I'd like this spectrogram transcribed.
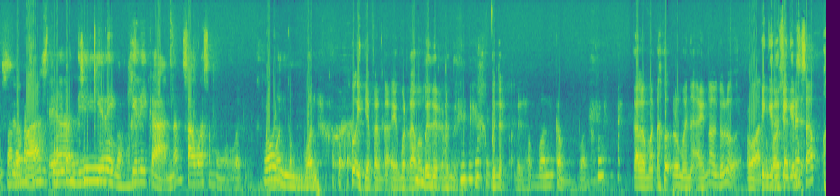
Sudah pasti kiri kiri kanan sawah semua. Waduh. Oh, Kebun iya. kebun. oh iya pertama yang pertama bener bener bener pak bener Kebun kebun. kalau mau tahu rumahnya Ainal dulu pinggir pinggirnya nggak sapa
